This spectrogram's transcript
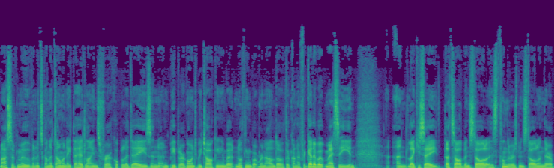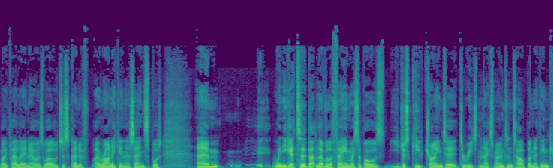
massive move, and it's going to dominate the headlines for a couple of days, and, and people are going to be talking about nothing but Ronaldo. They're going to forget about Messi, and and like you say, that's all been stolen. His thunder has been stolen there by Pele now as well, which is kind of ironic in a sense, but. Um, when you get to that level of fame, I suppose you just keep trying to, to reach the next mountaintop. And I think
